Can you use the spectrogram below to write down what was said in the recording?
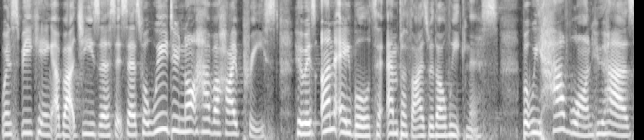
when speaking about Jesus, it says, For we do not have a high priest who is unable to empathize with our weakness, but we have one who has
